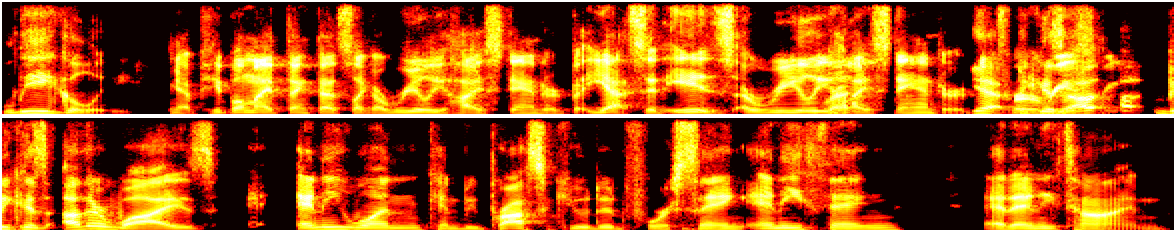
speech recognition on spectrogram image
legally. Yeah, people might think that's like a really high standard, but yes, it is a really right. high standard. Yeah, because uh, because otherwise anyone can be prosecuted for saying anything at any time.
